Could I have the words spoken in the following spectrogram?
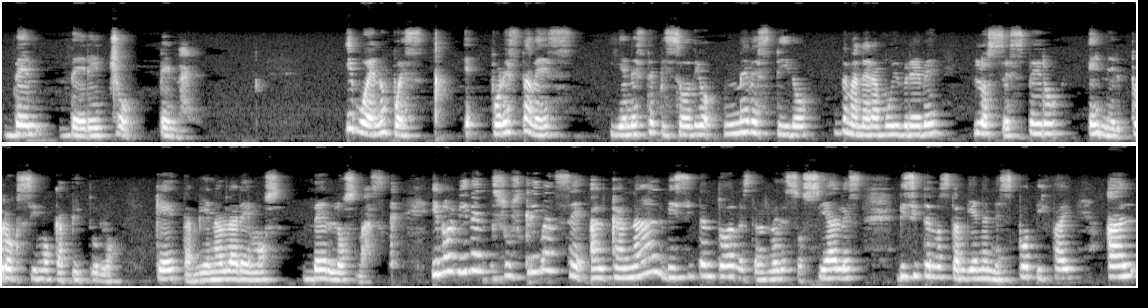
del derecho penal. Y bueno, pues por esta vez y en este episodio me despido de manera muy breve. Los espero en el próximo capítulo, que también hablaremos de los Mask. Y no olviden, suscríbanse al canal, visiten todas nuestras redes sociales, visítenos también en Spotify al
